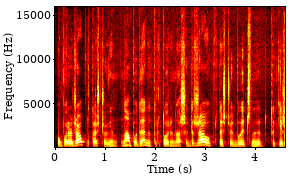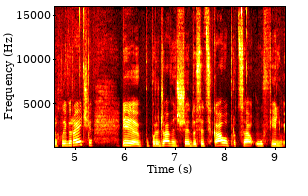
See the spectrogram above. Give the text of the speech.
Попереджав про те, що він нападе на територію нашої держави, про те, що він буде чинити такі жахливі речі. І попереджав він ще й досить цікаво про це у фільмі.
